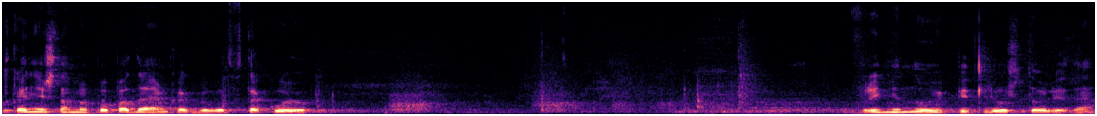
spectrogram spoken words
тут, конечно, мы попадаем как бы вот в такую временную петлю, что ли, да?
